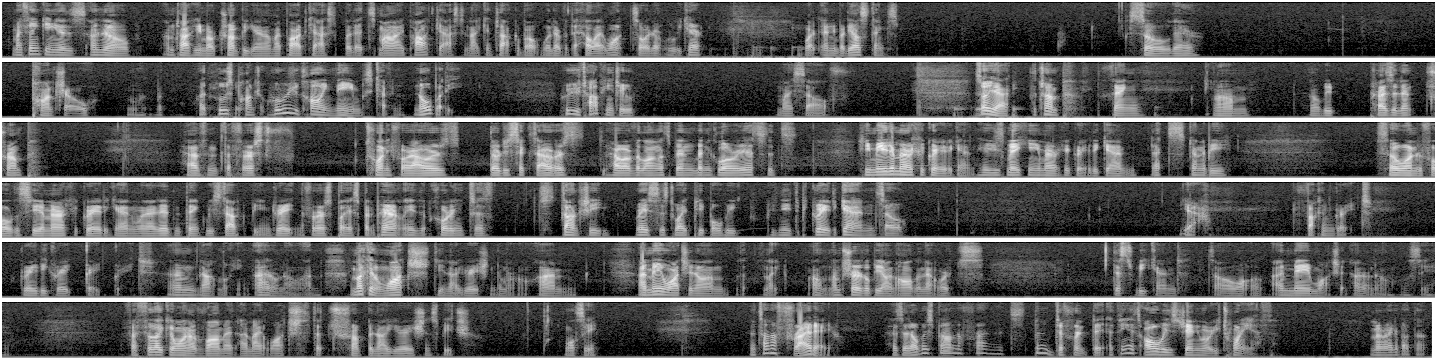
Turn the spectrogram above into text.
My thinking is, I know I'm talking about Trump again on my podcast, but it's my podcast, and I can talk about whatever the hell I want. So I don't really care what anybody else thinks. So there. Poncho. What, what, who's Poncho? Who are you calling names, Kevin? Nobody. Who are you talking to? Myself. So yeah, the Trump thing. Um, it'll be President Trump having the first 24 hours, 36 hours, however long it's been, been glorious. It's he made America great again. He's making America great again. That's gonna be so wonderful to see America great again when I didn't think we stopped being great in the first place. But apparently, according to staunchy racist white people, we, we need to be great again. So, yeah. Fucking great. Grady, great, great, great. I'm not looking. I don't know. I'm. I'm not gonna watch the inauguration tomorrow. I'm. I may watch it on like. Um, I'm sure it'll be on all the networks this weekend. So I may watch it. I don't know. We'll see. If I feel like I want to vomit, I might watch the Trump inauguration speech. We'll see. It's on a Friday. Has it always been on a Friday? It's been different day. I think it's always January 20th. Am I right about that?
